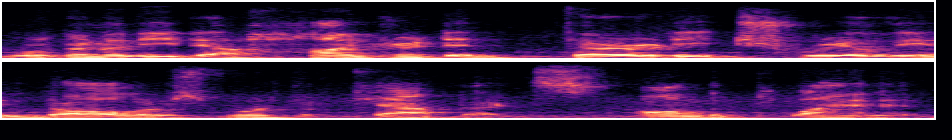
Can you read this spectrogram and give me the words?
we're to need 130 trillion dollars worth of capex on the planet.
